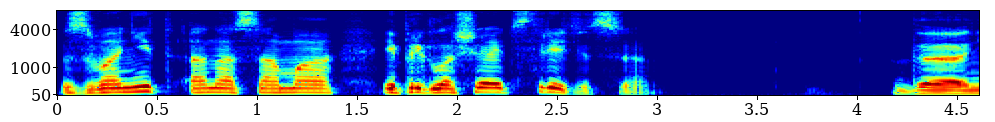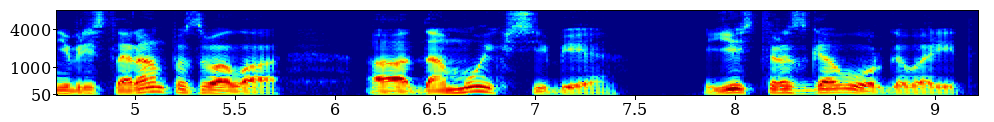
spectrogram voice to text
звонит она сама и приглашает встретиться. Да не в ресторан позвала, а домой к себе. Есть разговор, говорит,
